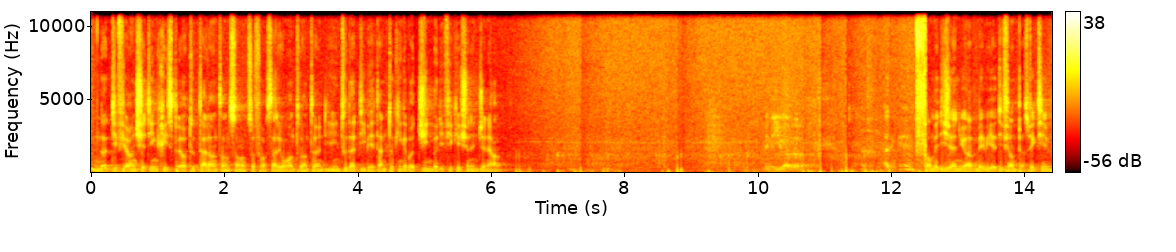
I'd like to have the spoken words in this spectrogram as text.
not differentiating CRISPR to TALEN and so on and so forth. I don't want to enter into that debate. I'm talking about gene modification in general. Maybe you have a, for Medigene, you have maybe a different perspective.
